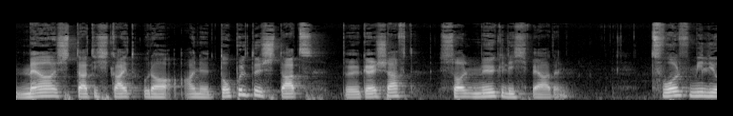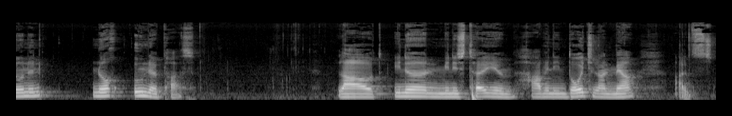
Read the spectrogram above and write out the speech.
Mehrstaatigkeit oder eine doppelte Staatsbürgerschaft soll möglich werden. 12 Millionen noch ohne Pass. Laut Innenministerium haben in Deutschland mehr als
